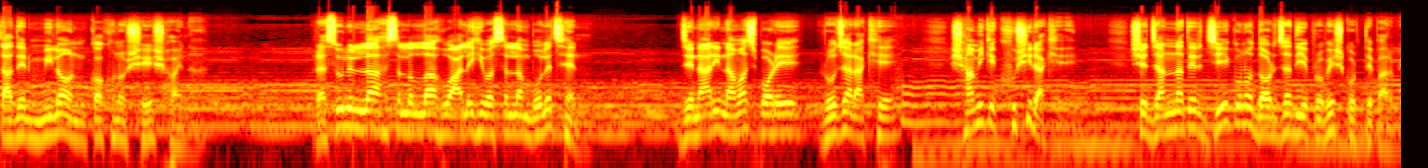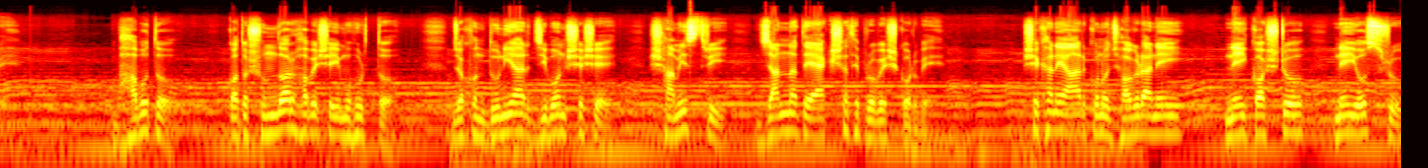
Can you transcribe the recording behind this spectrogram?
তাদের মিলন কখনো শেষ হয় না। রাসূলুল্লাহ সাল্লাল্লাহু আলহি ওয়াসাল্লাম বলেছেন, যে নারী নামাজ পড়ে, রোজা রাখে, স্বামীকে খুশি রাখে, সে জান্নাতের যে কোনো দরজা দিয়ে প্রবেশ করতে পারবে। ভাবো তো, কত সুন্দর হবে সেই মুহূর্ত যখন দুনিয়ার জীবন শেষে স্বামী স্ত্রী জান্নাতে একসাথে প্রবেশ করবে। সেখানে আর কোনো ঝগড়া নেই নেই কষ্ট, নেই অশ্রু,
